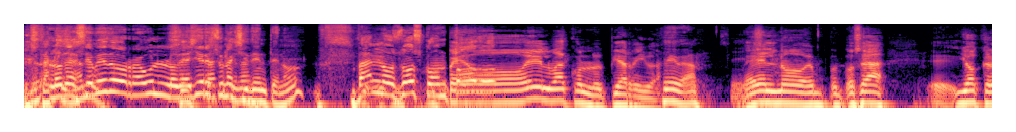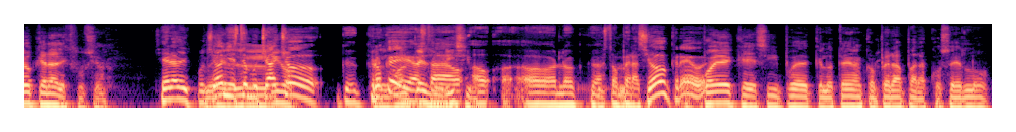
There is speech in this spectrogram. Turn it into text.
está Lo de. Acevedo, Raúl, lo de ayer es un quedando. accidente, ¿no? Van los dos con Pero todo. él va con el pie arriba. Sí, va. Sí, Él no, eh, o sea, eh, yo creo que era de expulsión. Sí, era de expulsión y este muchacho, digo, que- creo que hasta, durísimo. a- a- a- lo- hasta operación, creo. ¿eh? Puede que sí, puede que lo tengan que operar para coserlo.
